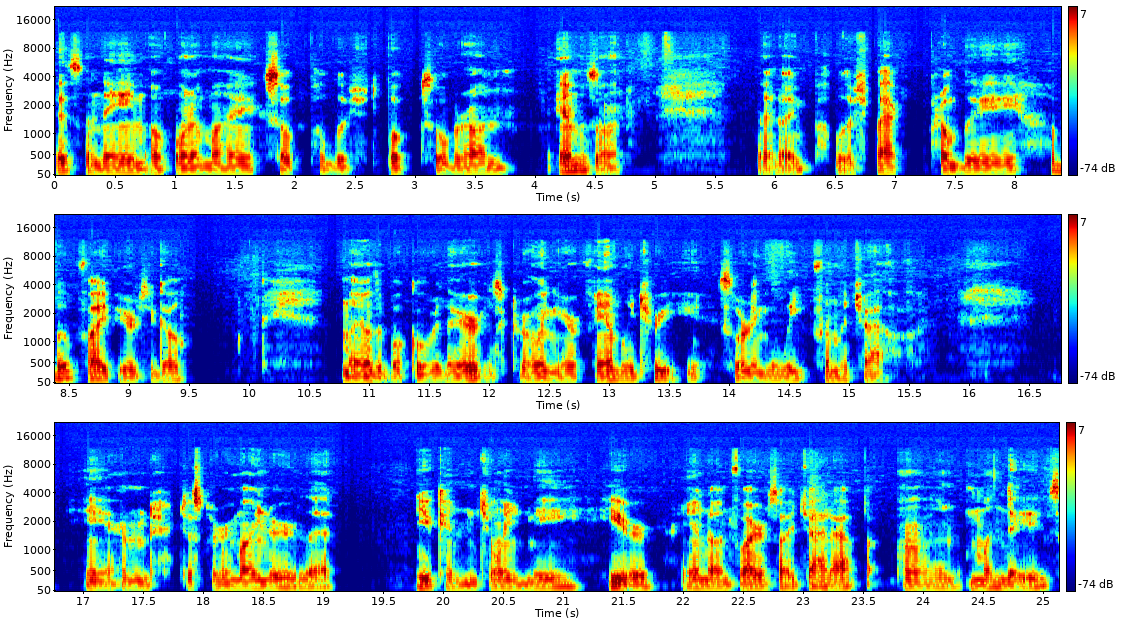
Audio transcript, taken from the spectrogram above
is the name of one of my self published books over on Amazon that I published back probably about five years ago. My other book over there is Growing Your Family Tree Sorting the Wheat from the Chaff. And just a reminder that you can join me here and on Fireside Chat app on Mondays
